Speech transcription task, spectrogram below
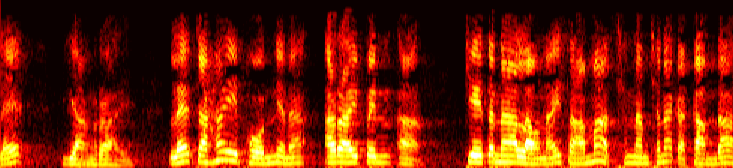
และอย่างไร และจะให้ผลเนี่ยนะอะไรเป็นอะเจตนาเหล่าไหนสามารถชนำชนะกกรรมได้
